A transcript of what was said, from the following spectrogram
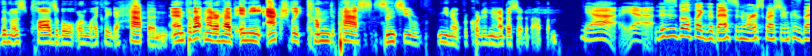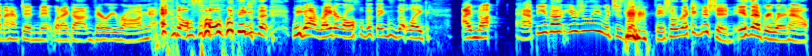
the most plausible or likely to happen? And for that matter, have any actually come to pass since you, you know, recorded an episode about them? Yeah, yeah. This is both like the best and worst question because then I have to admit what I got very wrong, and also the things that we got right are also the things that like I'm not happy about usually, which is like facial recognition is everywhere now.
